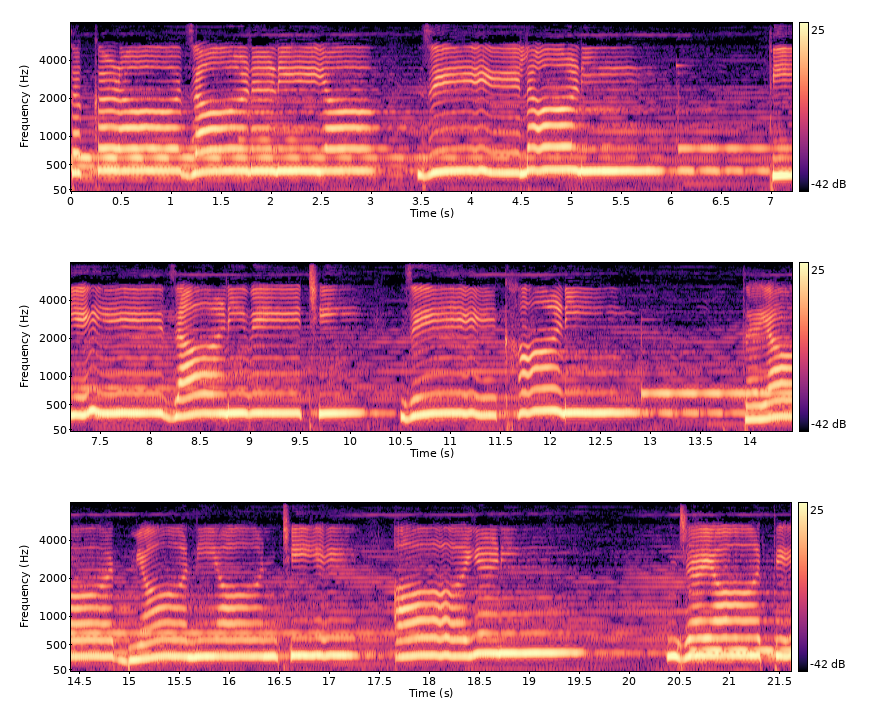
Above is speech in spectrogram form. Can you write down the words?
सकळा जाणणिया जे लाणी तिये जाणिवेची जे खाणी तया ज्ञानियांची ये आयणी जया ते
